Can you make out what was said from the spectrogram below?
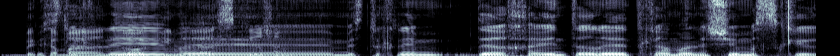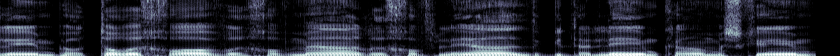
בכמה נוהגים להשכיר שם? אה, מסתכלים דרך האינטרנט, כמה אנשים משכירים באותו רחוב, רחוב מעל, רחוב ליד, גדלים, כמה משקיעים,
